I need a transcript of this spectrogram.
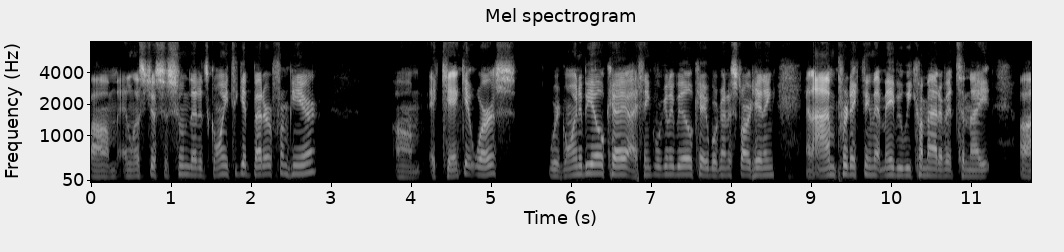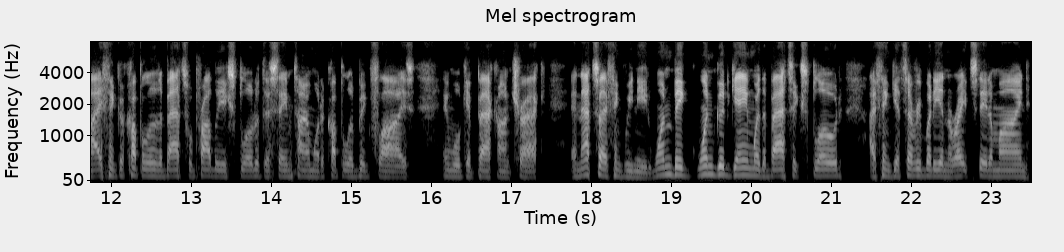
um, and let's just assume that it's going to get better from here. Um, it can't get worse. We're going to be okay. I think we're going to be okay. We're going to start hitting, and I'm predicting that maybe we come out of it tonight. Uh, I think a couple of the bats will probably explode at the same time with a couple of big flies, and we'll get back on track. And that's I think we need one big, one good game where the bats explode. I think gets everybody in the right state of mind,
